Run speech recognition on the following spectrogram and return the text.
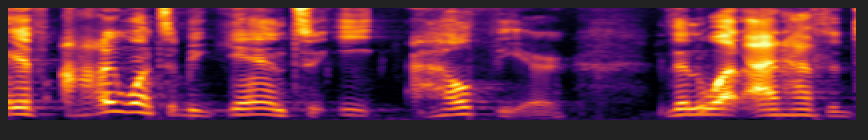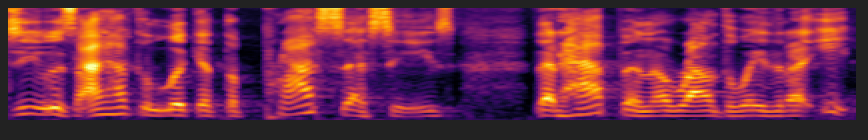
If I want to begin to eat healthier, then what I'd have to do is I have to look at the processes that happen around the way that I eat.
